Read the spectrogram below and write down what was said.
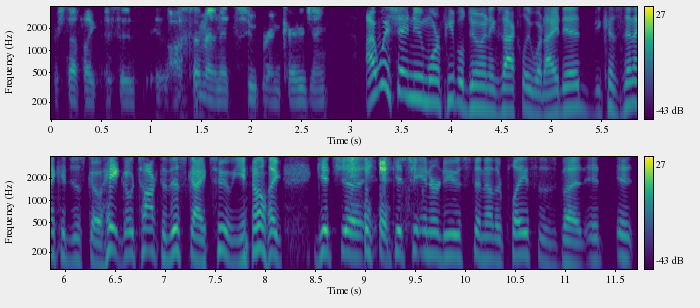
for stuff like this is is awesome, and it's super encouraging. I wish I knew more people doing exactly what I did because then I could just go, "Hey, go talk to this guy too," you know, like get you get you introduced in other places. But it it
